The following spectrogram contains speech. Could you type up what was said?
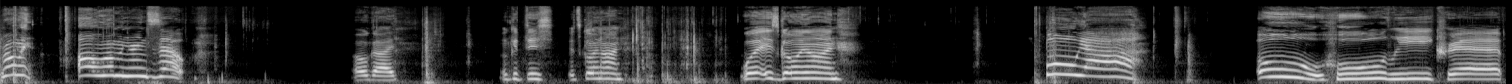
Roman! Oh, Roman Reigns is out. Oh, God. Look at this. What's going on? What is going on? Booyah! Oh, holy crap.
